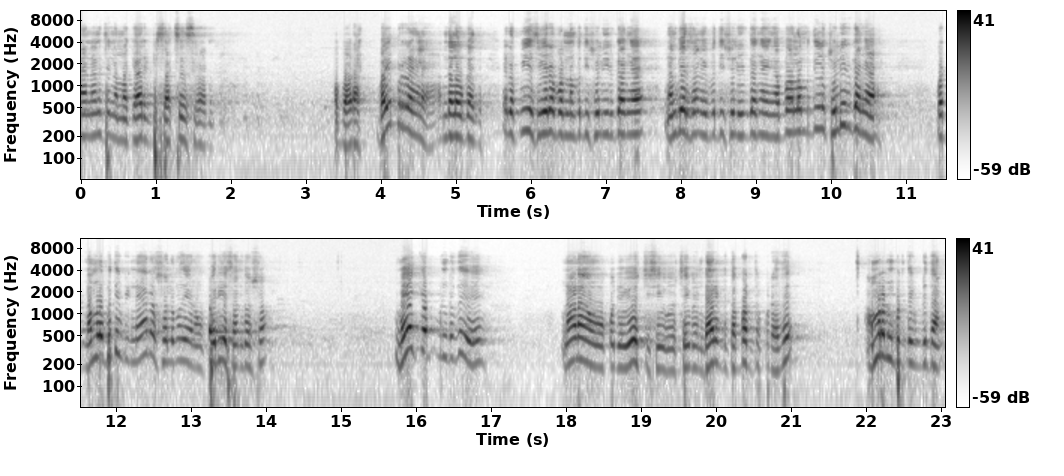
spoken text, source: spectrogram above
நான் நினச்சேன் நம்ம கேரக்டர் சக்ஸஸ் அப்பாடா பயப்படுறாங்களே அந்த அளவுக்கு அது. ஏன்னா பிஎஸ் வீரப்பண்ணனை பற்றி சொல்லியிருக்காங்க நம்பியார் சாமியை பற்றி சொல்லியிருக்காங்க எங்கள் அப்பாவெல்லாம் பற்றிலாம் சொல்லியிருக்காங்க. பட் நம்மளை பற்றி இப்படி நேரம் சொல்லும்போது எனக்கு பெரிய சந்தோஷம். மேக்கப்ன்றது நானும் கொஞ்சம் யோசிச்சு செய்வேன் செய்வேன். டைரக்ட் தப்பாக எடுத்துக்கூடாது அமரன் படத்துக்கு இப்படி தான்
